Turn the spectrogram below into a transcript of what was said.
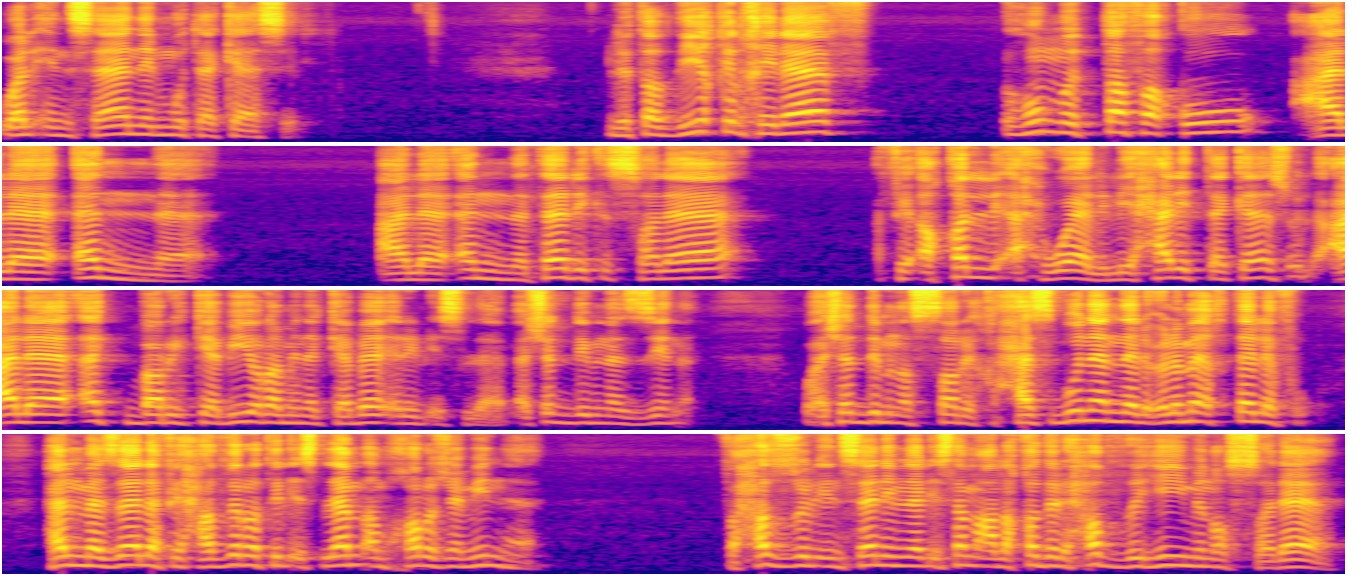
والإنسان المتكاسل. لتضييق الخلاف هم اتفقوا على أن على أن تارك الصلاة في أقل أحوال لحال التكاسل على أكبر كبيرة من الكبائر الإسلام أشد من الزنا وأشد من السرقة. حسبنا أن العلماء اختلفوا. هل ما زال في حظيرة الإسلام أم خرج منها؟ فحظ الإنسان من الإسلام على قدر حظه من الصلاة.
